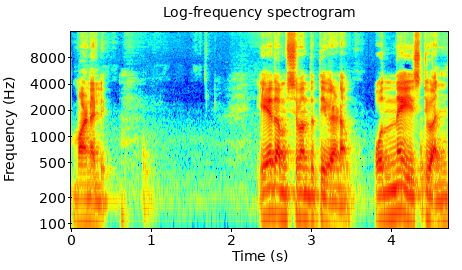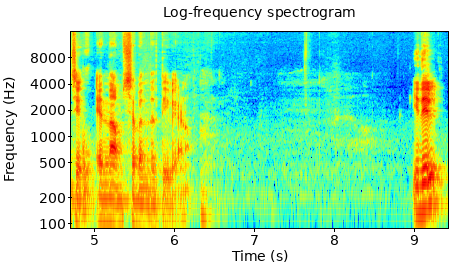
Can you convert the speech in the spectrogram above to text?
മണൽ ഏത് അംശബന്ധത്തിൽ വേണം? ഒന്ന് ഈസ്റ്റു അഞ്ച് എന്ന അംശബന്ധത്തിൽ വേണം. ഇതിൽ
